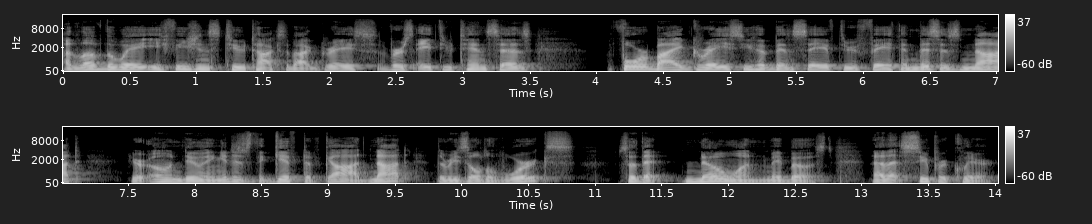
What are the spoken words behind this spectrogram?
I love the way Ephesians 2 talks about grace. Verse 8 through 10 says, For by grace you have been saved through faith, and this is not your own doing. It is the gift of God, not the result of works, so that no one may boast. Now that's super clear.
